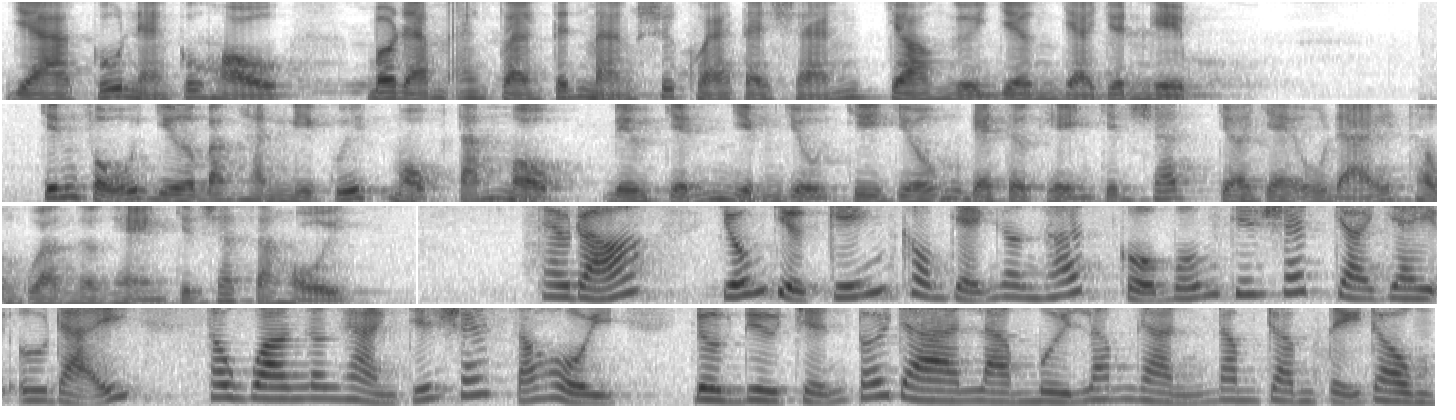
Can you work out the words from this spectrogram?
và cứu nạn cứu hộ, bảo đảm an toàn tính mạng sức khỏe tài sản cho người dân và doanh nghiệp. Chính phủ vừa ban hành nghị quyết 181 điều chỉnh nhiệm vụ chi vốn để thực hiện chính sách cho vay ưu đãi thông qua ngân hàng chính sách xã hội. Theo đó, vốn dự kiến không giải ngân hết của bốn chính sách cho vay ưu đãi thông qua ngân hàng chính sách xã hội được điều chỉnh tối đa là 15.500 tỷ đồng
